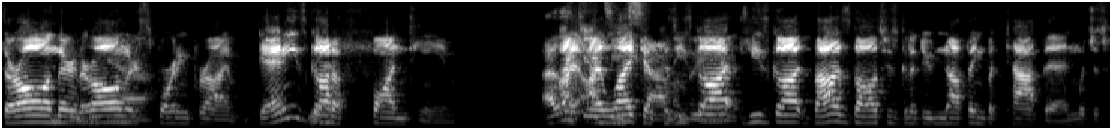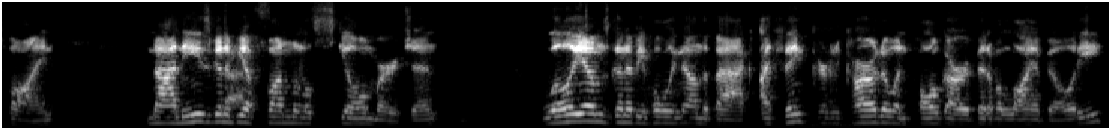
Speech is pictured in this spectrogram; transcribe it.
they're all in their they're all in their sporting prime. Danny's got a fun team. I I, like. I your team, like it because he's got honest. he's got Bas Dost who's gonna do nothing but tap in, which is fine. Nani's gonna be a fun little skill merchant. Williams gonna be holding down the back. I think Ricardo and Polga are a bit of a liability.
